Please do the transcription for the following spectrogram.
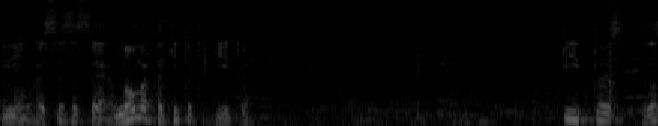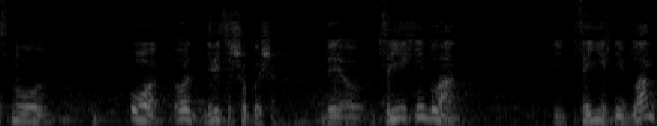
Ну, СССР. Номер такий-то, такий-то. Підпис, заснув. О, от дивіться, що пише. Де, це їхній бланк. І це їхній бланк,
